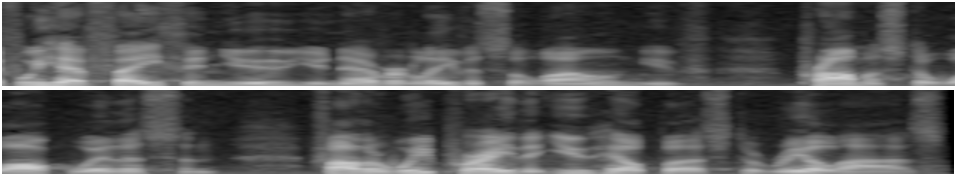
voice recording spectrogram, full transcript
If we have faith in you, you never leave us alone. You've promised to walk with us. And Father, we pray that you help us to realize,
